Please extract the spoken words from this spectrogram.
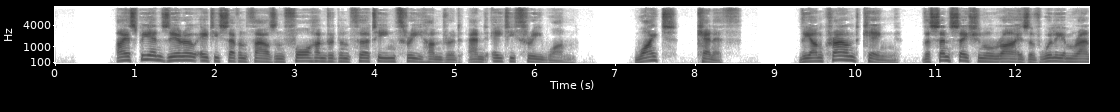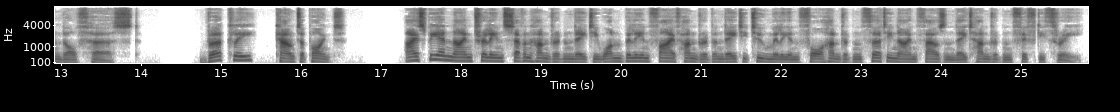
ISBN 087413 383 1. Whyte, Kenneth. The Uncrowned King, The Sensational Rise of William Randolph Hearst. Berkeley, Counterpoint. ISBN 9781582439439,853.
